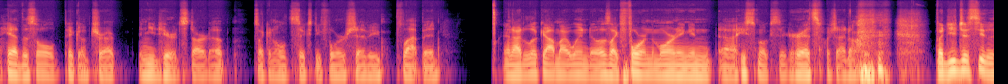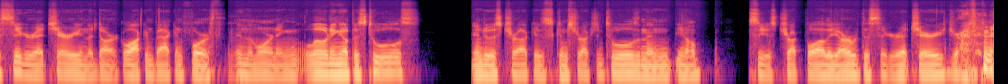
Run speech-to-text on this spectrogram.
he had this old pickup truck, and you'd hear it start up. It's like an old '64 Chevy flatbed and I'd look out my window. It was like four in the morning, and uh, he smoked cigarettes, which I don't. but you just see the cigarette cherry in the dark, walking back and forth in the morning, loading up his tools into his truck, his construction tools, and then you know see his truck pull out of the yard with the cigarette cherry driving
